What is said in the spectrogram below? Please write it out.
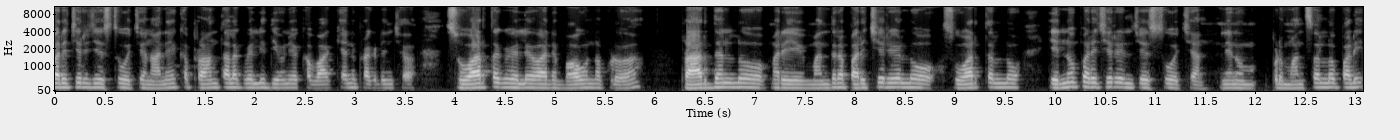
పరిచయం చేస్తూ వచ్చాను. అనేక ప్రాంతాలకు వెళ్ళి దేవుని యొక్క వాక్యాన్ని ప్రకటించే సువార్తకు వెళ్ళేవాడిని బాగున్నప్పుడు ప్రార్థనలో మరి మందిర పరిచర్యల్లో సువార్తల్లో ఎన్నో పరిచర్యలు చేస్తూ వచ్చాను. నేను ఇప్పుడు మంచంలో పడి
